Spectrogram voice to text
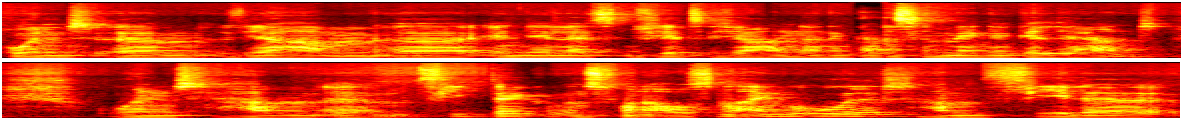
Und ähm, wir haben äh, in den letzten 40 Jahren eine ganze Menge gelernt und haben ähm, Feedback uns von außen eingeholt, haben viele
